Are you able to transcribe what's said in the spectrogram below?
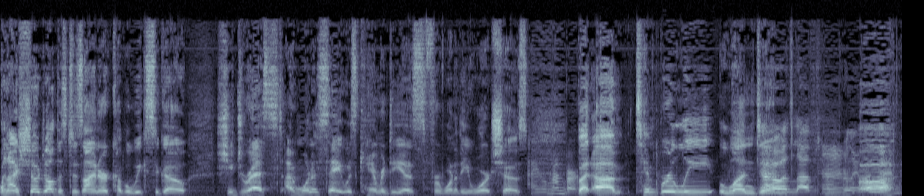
and I showed y'all this designer a couple weeks ago. She dressed. I want to say it was Cameron Diaz for one of the award shows. I remember. But um, Temperley London. Oh, I love Temperley Oh, London.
